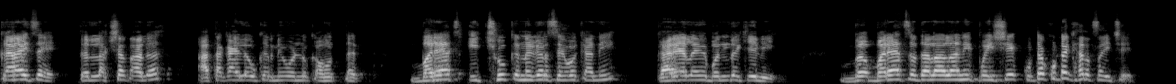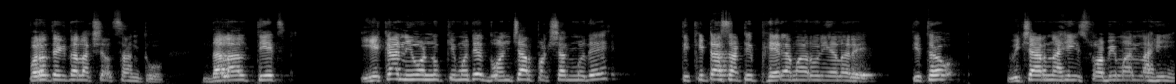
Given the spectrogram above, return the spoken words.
करायचंय. तर लक्षात आलं आता काय लवकर निवडणुका होत नाहीत. बऱ्याच इच्छुक नगरसेवकांनी कार्यालय बंद केली. बऱ्याच दलालांनी पैसे कुठं कुठं खर्चायचे? परत एकदा लक्षात सांगतो दलाल तेच एका निवडणुकीमध्ये दोन चार पक्षांमध्ये तिकिटासाठी फेऱ्या मारून येणार. आहे तिथं विचार नाही स्वाभिमान नाही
